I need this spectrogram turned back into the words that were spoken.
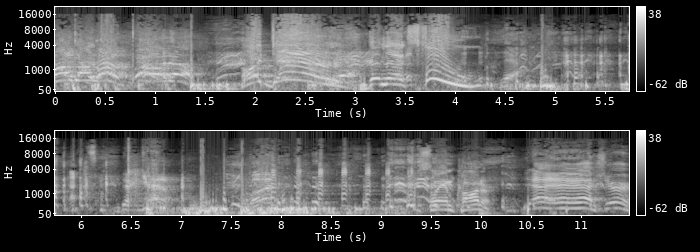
Oh no! Oh, oh no! I dare the next fool. Slam Connor. Yeah, yeah, yeah, sure.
